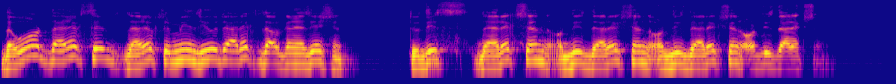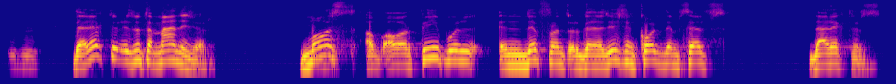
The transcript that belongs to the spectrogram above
The word director, director means you direct the organization to this direction or this direction or this direction or this direction. Mm-hmm. Director is not a manager. Mm-hmm. Most of our people in different organizations call themselves directors,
